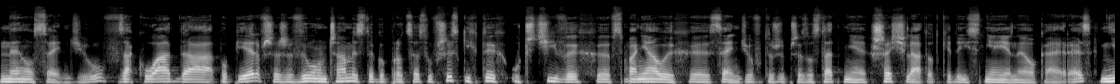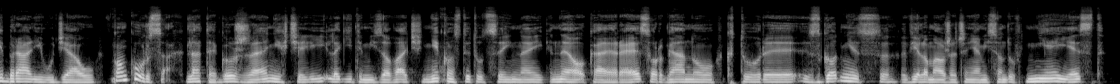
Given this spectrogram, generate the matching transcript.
neosędziów zakłada po pierwsze, że wyłączamy z tego procesu wszystkich tych uczciwych, e, wspaniałych e, sędziów, którzy przez ostatnie sześć lat, od kiedy istnieje NeoKRS, nie brali udziału w konkursach, dlatego że nie chcieli legitymizować niekonstytucyjnej NeoKRS, organu, który zgodnie z wieloma orzeczeniami sądów nie jest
